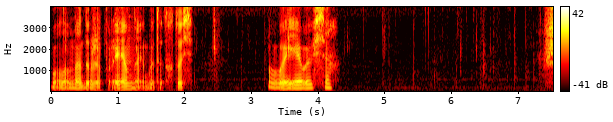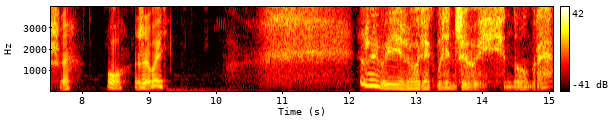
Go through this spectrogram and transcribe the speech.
Головне дуже приємно, якби тут хтось виявився. Живий. Живий, Жолік, блін, живий. Добре.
